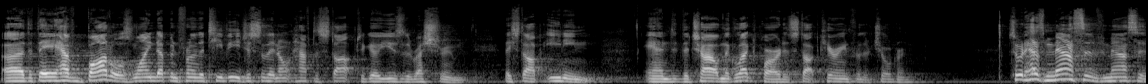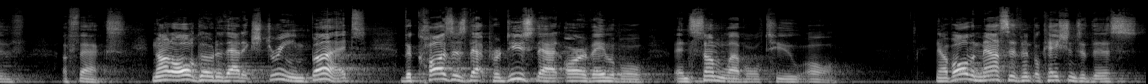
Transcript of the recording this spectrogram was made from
Uh, that they have bottles lined up in front of the TV just so they don't have to stop to go use the restroom. They stop eating, and the child neglect part is stop caring for their children. So it has massive, massive effects. Not all go to that extreme, but the causes that produce that are available in some level to all. Now, of all the massive implications of this,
